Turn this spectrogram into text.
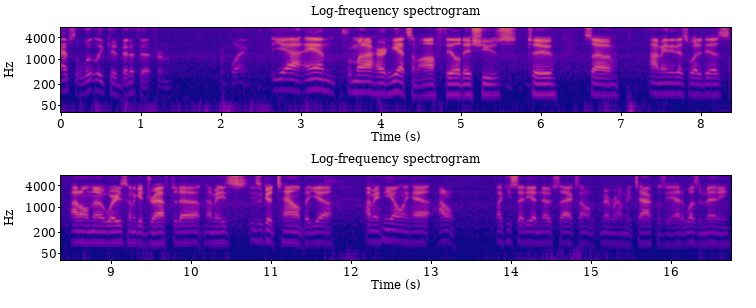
absolutely could benefit from, from playing. Yeah, and from what I heard, he had some off-field issues too. So, I mean, it is what it is. I don't know where he's going to get drafted at. I mean, he's he's a good talent, but yeah, I mean, he only had I don't like you said he had no sacks. I don't remember how many tackles he had. It wasn't many.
